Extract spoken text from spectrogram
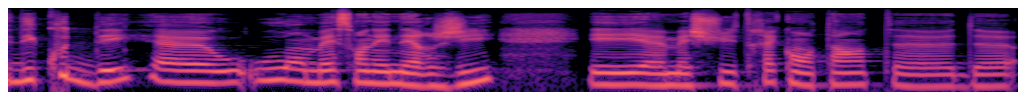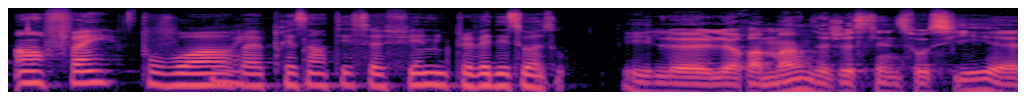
des coups de dés euh, où on met son énergie. Et, mais je suis très contente de enfin pouvoir présenter ce film, Il pleuvait des oiseaux. Et le, roman de Justine Saucier,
